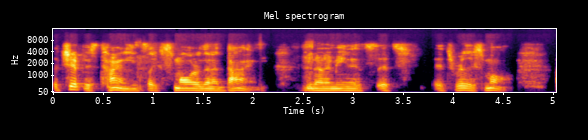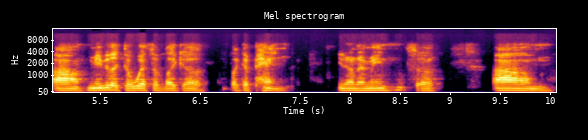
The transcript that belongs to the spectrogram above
The chip is tiny. It's like smaller than a dime. You know what I mean? It's it's it's really small. Uh, maybe like the width of like a like a pen. You know what I mean? So, um,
